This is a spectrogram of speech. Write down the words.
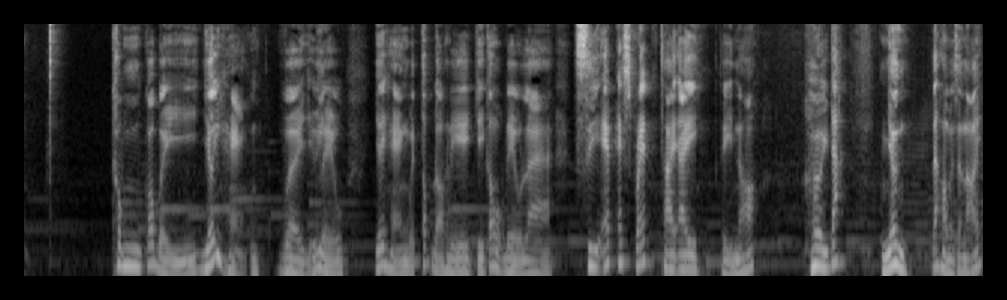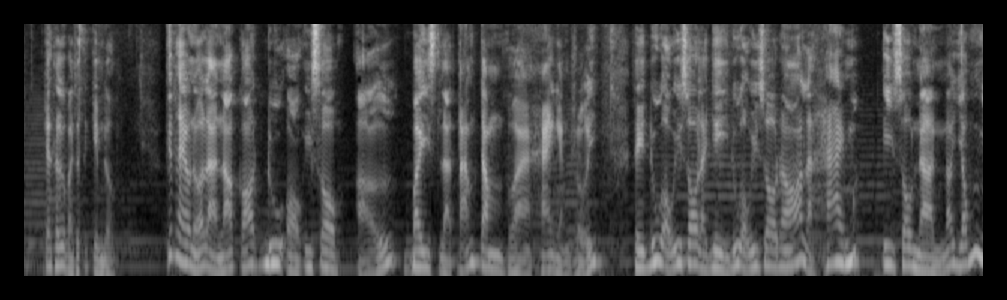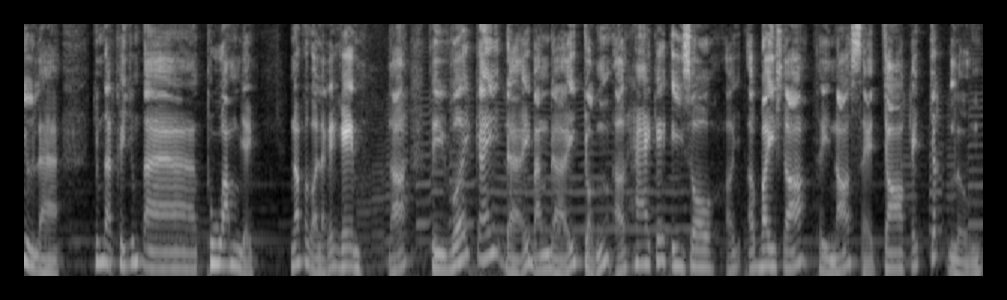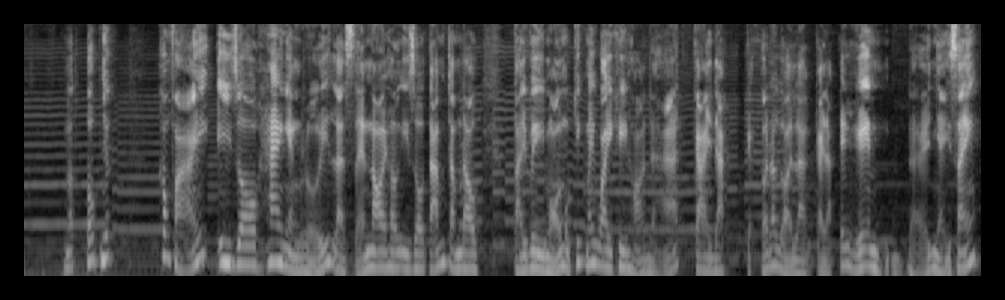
không có bị giới hạn về dữ liệu, giới hạn về tốc độ thì chỉ có một điều là CF Express Type A thì nó hơi đắt. Nhưng, lát hồi mình sẽ nói cái thứ bạn sẽ tiết kiệm được Tiếp theo nữa là nó có Dual ISO ở base là 800 và 2500. Thì Dual ISO là gì? Dual ISO nó là hai mức ISO nền nó giống như là chúng ta, khi chúng ta thu âm vậy, nó có gọi là cái gain đó, thì với cái để bạn để chuẩn ở hai cái ISO, ở ở base đó, thì nó sẽ cho cái chất lượng nó tốt nhất. Không phải ISO 2500 là sẽ noi hơn ISO 800 đâu, tại vì mỗi một chiếc máy quay khi họ đã cài đặt, có nó gọi là cài đặt cái gen để nhảy sáng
